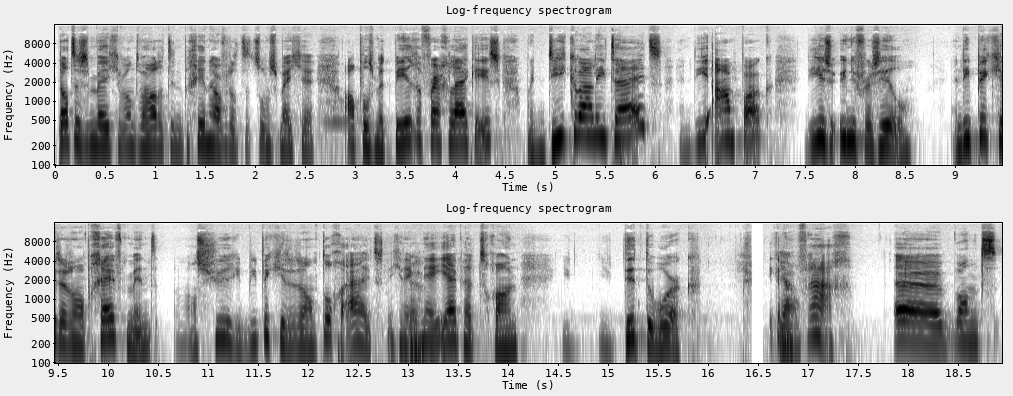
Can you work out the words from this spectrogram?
Dat is een beetje, want we hadden het in het begin over dat het soms een beetje appels met peren vergelijken is. Maar die kwaliteit en die aanpak, die is universeel. En die pik je er dan op een gegeven moment als jury, die pik je er dan toch uit. Dat je denkt, Ja. nee, jij hebt gewoon, you, you did the work. Ik heb Ja. nog een vraag. Eh, want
